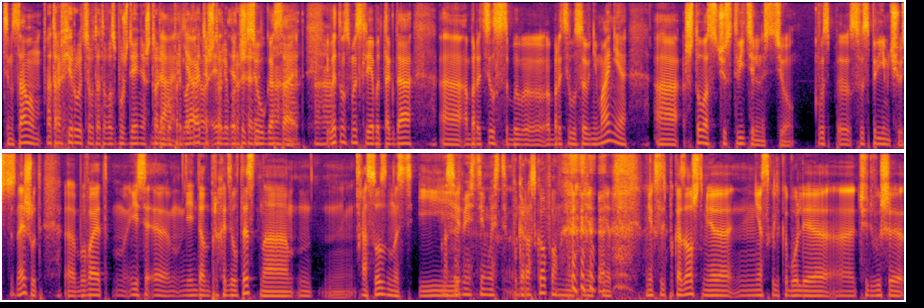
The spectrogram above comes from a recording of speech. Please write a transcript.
тем самым Атрофируется вот это возбуждение, что-либо Да, предлагать я- и что-либо это расширять. все угасает. Ага, И ага. в этом смысле я бы тогда а, обратился бы, обратил свое внимание, а, что у вас с чувствительностью, к восп- э, с восприимчивостью. Знаешь, вот э, бывает, если, э, я недавно проходил тест на осознанность и... На совместимость по гороскопам. Нет, нет, нет. Мне, кстати, показалось, что мне несколько более, чуть выше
